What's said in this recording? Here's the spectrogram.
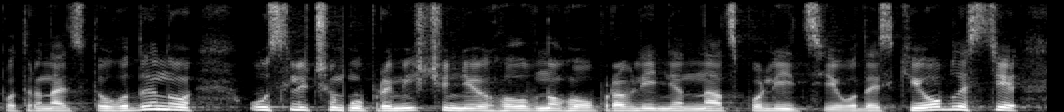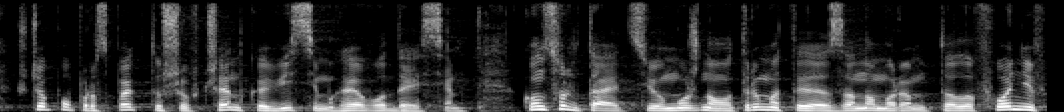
по 13 годину у слідчому приміщенні головного управління Нацполіції в Одеській області, що по проспекту Шевченка 8Г в Одесі. Консультацію можна отримати за номером телефонів,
